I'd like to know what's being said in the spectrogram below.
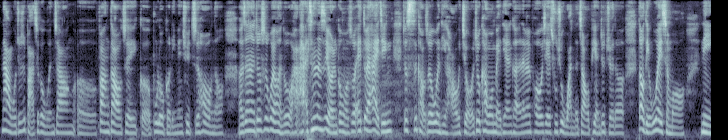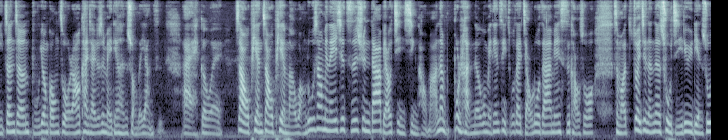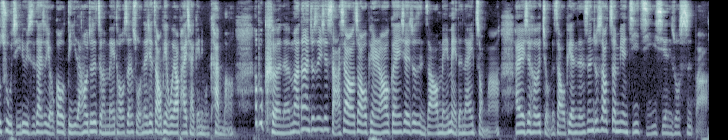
那我就是把这个文章呃放到这个部落格里面去之后呢，呃，真的就是会有很多，还 还真的是有人跟我说，哎，对他已经就思考这个问题好久，就看我每天可能那边 po 一些出去玩的照片，就觉得到底为什么你真真不用工作，然后看起来就是每天很爽的样子？哎，各位。照片，照片嘛，网络上面的一些资讯，大家不要尽信好吗？那不然呢？我每天自己坐在角落，在那边思考，说什么最近的那触及率，脸书触及率实在是有够低，然后就是整个眉头深锁，那些照片我也要拍起来给你们看吗？那不可能嘛！当然就是一些傻笑的照片，然后跟一些就是你知道美美的那一种啊，还有一些喝酒的照片。人生就是要正面积极一些，你说是吧？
